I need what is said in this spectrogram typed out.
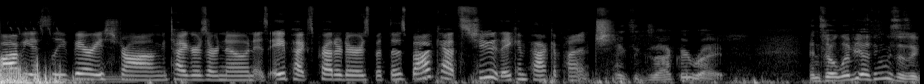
obviously very strong. Tigers are known as apex predators, but those bobcats too, they can pack a punch. That's exactly right. And so, Olivia, I think this is a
